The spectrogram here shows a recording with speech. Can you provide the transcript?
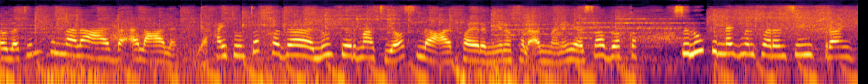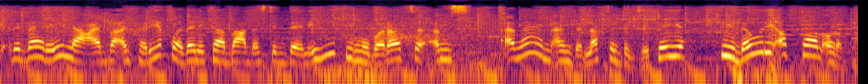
جولة في الملاعب العالمية حيث انتقد لوثر ماتيوس لاعب بايرن ميونخ الألمانية السابق سلوك النجم الفرنسي فرانك ريبيري لاعب الفريق وذلك بعد استبداله في مباراة أمس أمام أندرلخت البلجيكي في دوري أبطال أوروبا.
